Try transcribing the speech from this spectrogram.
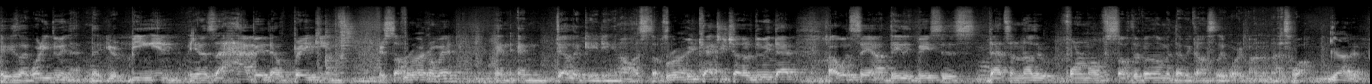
He's like, why are you doing that? That you're being in. You know, it's the habit of breaking yourself away Right. from it and and delegating and all that stuff. So Right. we catch each other doing that. I would say on a daily basis, that's another form of self development that we constantly work on as well. Got it.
